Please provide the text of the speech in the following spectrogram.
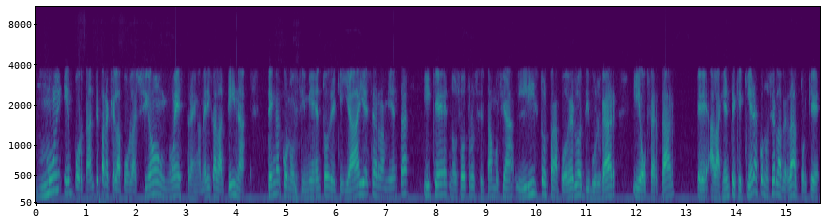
muy importante para que la población nuestra en América Latina tenga conocimiento de que ya hay esa herramienta y que nosotros estamos ya listos para poderlo divulgar y ofertar eh, a la gente que quiera conocer la verdad, porque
